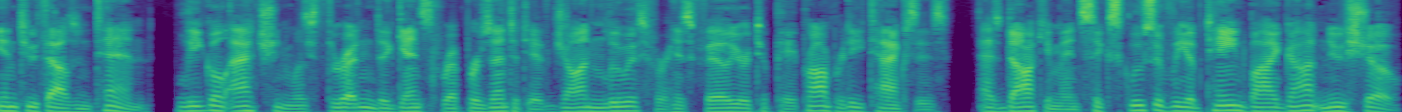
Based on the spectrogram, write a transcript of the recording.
In 2010, legal action was threatened against Representative John Lewis for his failure to pay property taxes, as documents exclusively obtained by Got News show.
